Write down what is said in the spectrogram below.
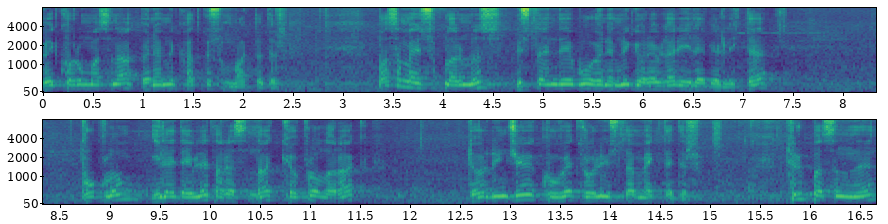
ve korunmasına önemli katkı sunmaktadır. Basın mensuplarımız üstlendiği bu önemli görevler ile birlikte toplum ile devlet arasında köprü olarak dördüncü kuvvet rolü üstlenmektedir. Türk basınının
